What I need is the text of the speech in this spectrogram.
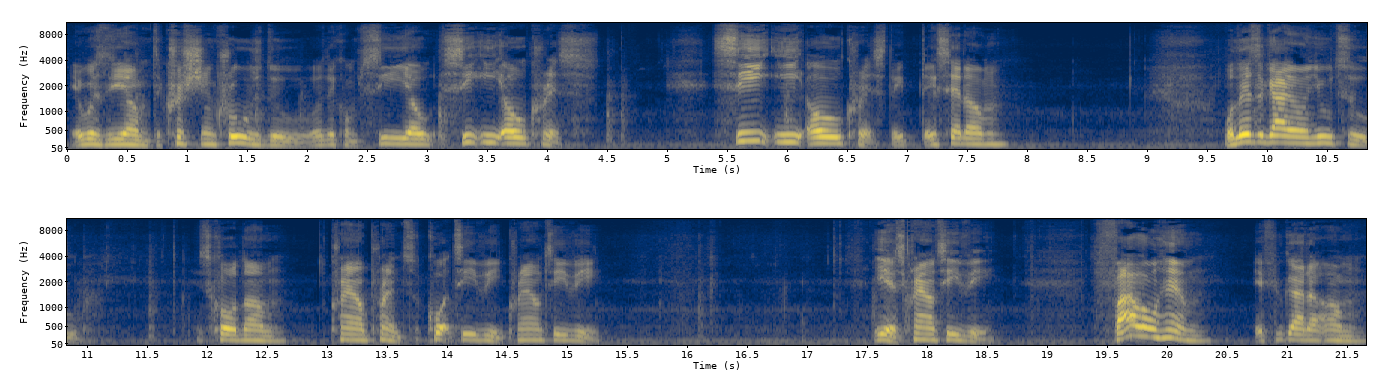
It was the um the Christian Cruz dude. What they call him? CEO CEO Chris. CEO Chris. They they said um. Well, there's a guy on YouTube. He's called um Crown Prince, Court TV, Crown TV. Yes, Crown TV. Follow him if you got a um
